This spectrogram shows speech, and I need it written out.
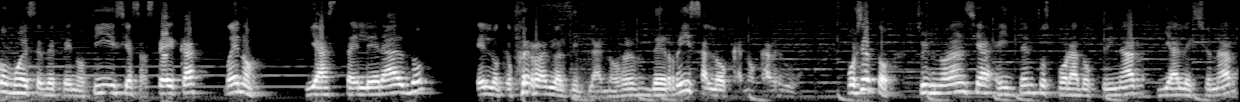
como SDP Noticias, Azteca, bueno, y hasta el Heraldo en lo que fue Radio Altiplano, de risa loca, no cabe duda. Por cierto, Su ignorancia e intentos por adoctrinar y aleccionar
